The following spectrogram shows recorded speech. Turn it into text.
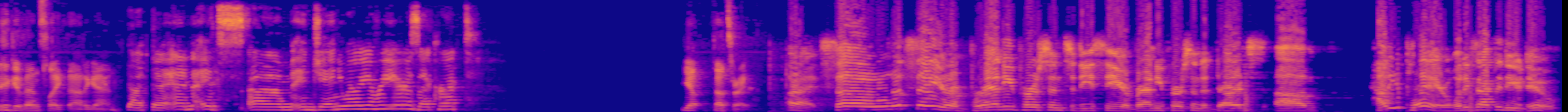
big events like that again. Gotcha. And it's um, in January every year. Is that correct? Yep, that's right. All right, so let's say you're a brand new person to DC or a brand new person to darts. Um, how do you play, or what exactly do you do?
